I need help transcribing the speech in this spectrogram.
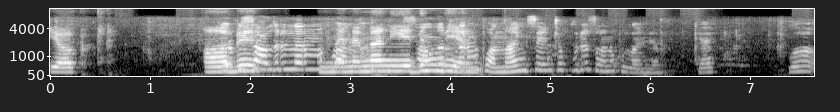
Yok. Bir Abi saldırılarımı puanla. menemen yedim Saldırılarımı diyelim. puanla. Hangisi en çok vuruyorsa onu kullanacağım. Gel. Bu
